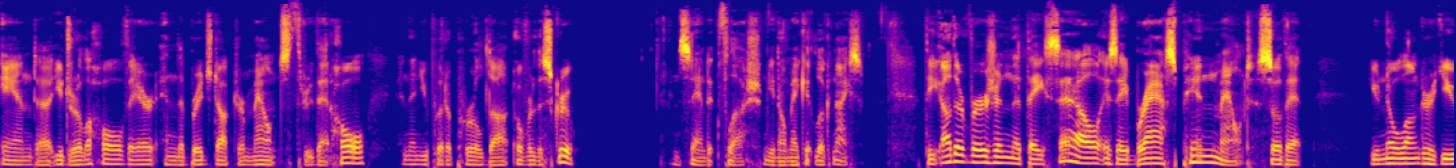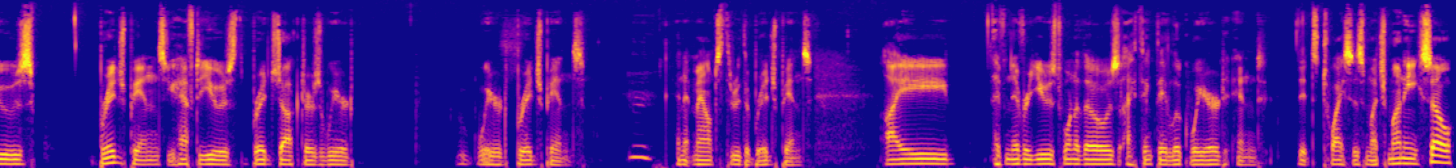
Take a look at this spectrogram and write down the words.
And uh, you drill a hole there, and the bridge doctor mounts through that hole, and then you put a pearl dot over the screw and sand it flush. You know, make it look nice. The other version that they sell is a brass pin mount so that you no longer use bridge pins. You have to use Bridge Doctor's weird, weird bridge pins. Hmm. And it mounts through the bridge pins. I have never used one of those. I think they look weird and it's twice as much money. So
